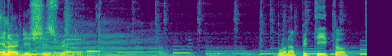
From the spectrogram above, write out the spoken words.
and our dish is ready. Buon appetito!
